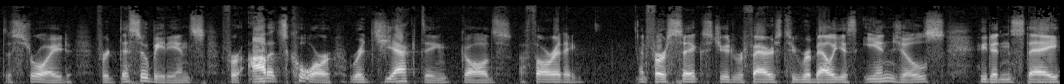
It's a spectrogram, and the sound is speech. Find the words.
destroyed for disobedience, for at its core, rejecting God's authority. In verse 6, Jude refers to rebellious angels who didn't stay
